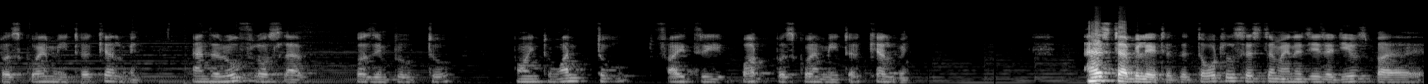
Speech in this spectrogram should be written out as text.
per square meter Kelvin and the roof floor slab was improved to 0.1253 watt per square meter Kelvin. As tabulated, the total system energy reduced by,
